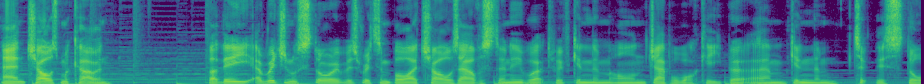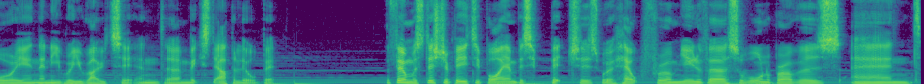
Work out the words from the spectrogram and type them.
and Charles McKeown. But the original story was written by Charles Alverson, who worked with Gilliam on Jabberwocky. But um, took this story and then he rewrote it and uh, mixed it up a little bit. The film was distributed by Embassy Pictures with help from Universal, Warner Brothers, and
